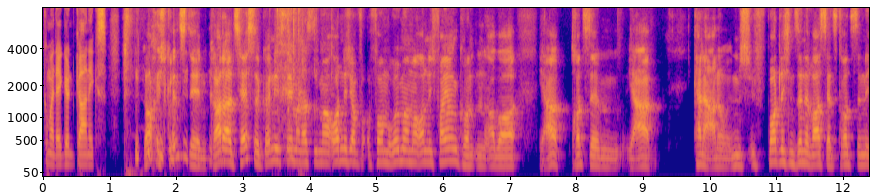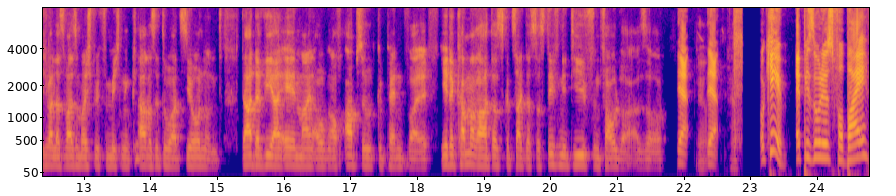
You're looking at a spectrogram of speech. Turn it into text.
guck mal, der gönnt gar nichts. Doch, ich gönn's denen. Gerade als Hesse gönn ich denen mal, dass die mal ordentlich auf, vom Römer mal ordentlich feiern konnten. Aber ja, trotzdem, ja, keine Ahnung. Im sportlichen Sinne war es jetzt trotzdem nicht, weil das war zum Beispiel für mich eine klare Situation. Und da hat der VIA in meinen Augen auch absolut gepennt, weil jede Kamera hat das gezeigt, dass das definitiv ein Foul war. Also, Okay, Episode ist vorbei.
